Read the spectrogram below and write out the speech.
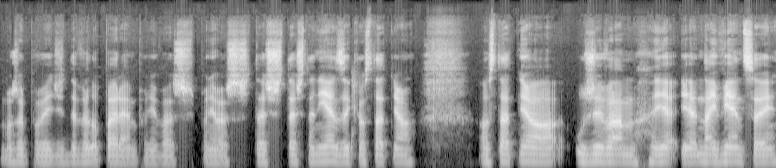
może powiedzieć, deweloperem, ponieważ, ponieważ też, też ten język ostatnio, ostatnio używam je, je najwięcej.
